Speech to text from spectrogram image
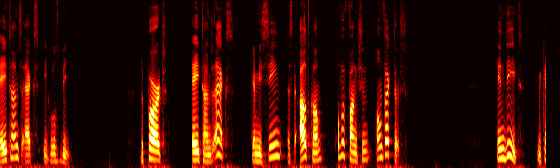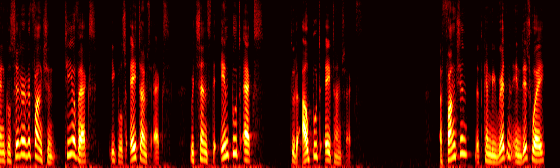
a times x equals b. The part a times x can be seen as the outcome of a function on vectors. Indeed, we can consider the function t of x equals a times x, which sends the input x to the output a times x. A function that can be written in this way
